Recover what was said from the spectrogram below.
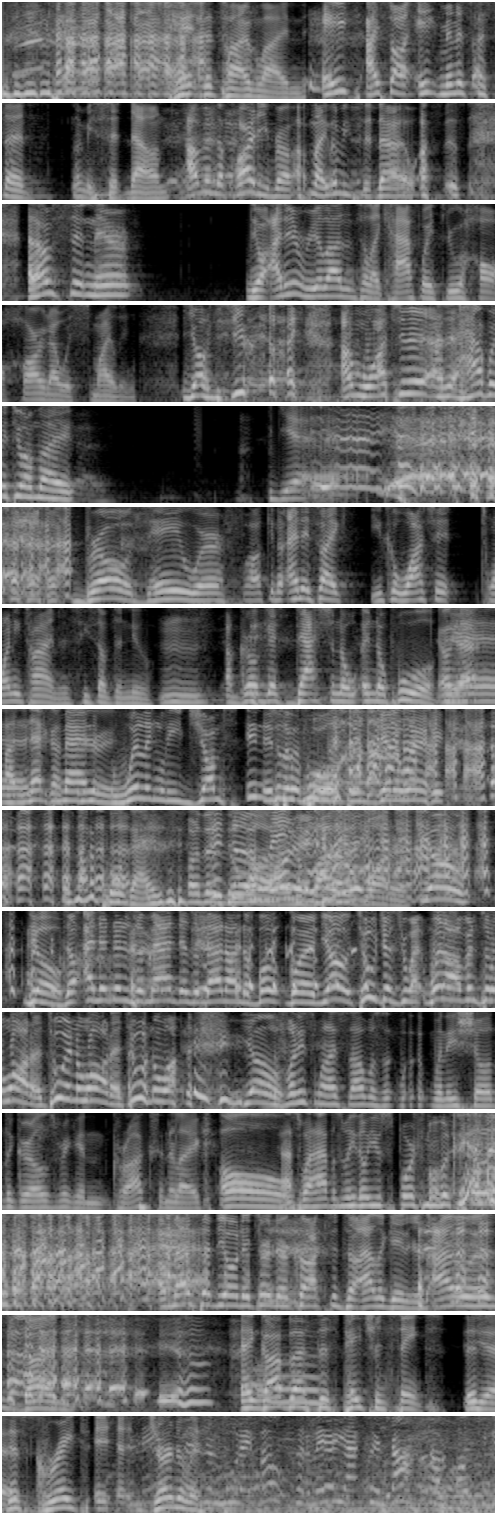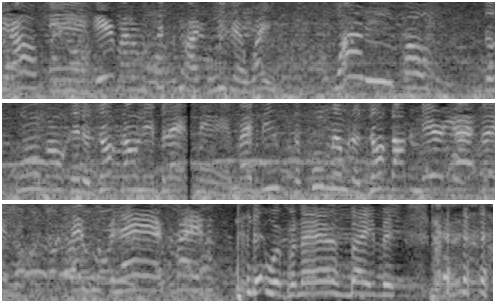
timeline. Eight, I saw eight minutes. I said, let me sit down. I'm in the party, bro. I'm like, let me sit down and watch this. And I'm sitting there. Yo, I didn't realize until like halfway through how hard I was smiling. Yo, did you like? I'm watching it, and halfway through, I'm like, Yeah. Yeah. yeah. bro, they were fucking. And it's like you could watch it 20 times and see something new. A girl gets dashed in the, in the pool. Mm. Oh, yeah, yeah, yeah, A next man through. willingly jumps into, Into the, the pool. pool to get away. It's not a pool, guys. Or the, into the, water, the into body the lake. water. Yo, Yo, so- and then there's a man, there's a man on the boat going, yo, two just went, went off into the water, two in the water, two in the water. Yo, the funniest one I saw was when they showed the girls freaking Crocs, and they're like, oh, "That's what happens when you don't use sport mode." A man said, yo, they turned their Crocs into alligators. I was done. And God bless this patron saint, this Yes. this great uh, uh, journalist. Move they boat because the Harriott couldn't dock so the folks could get off and everybody on the sipping cycle, we just wait. Why these folks the swung on and the jumped on that black man, baby? These, the crew member that jumped off the Harriott, baby. They whooping ass, baby. they whipping ass, baby.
